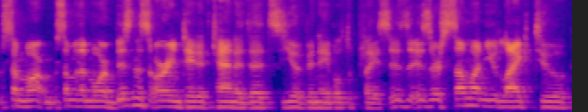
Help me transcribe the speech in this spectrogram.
some more, some of the more business-orientated candidates you have been able to place. Is is there someone you'd like to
